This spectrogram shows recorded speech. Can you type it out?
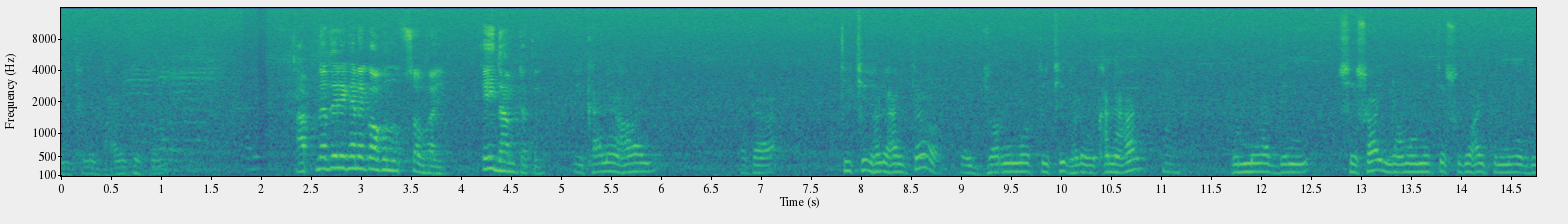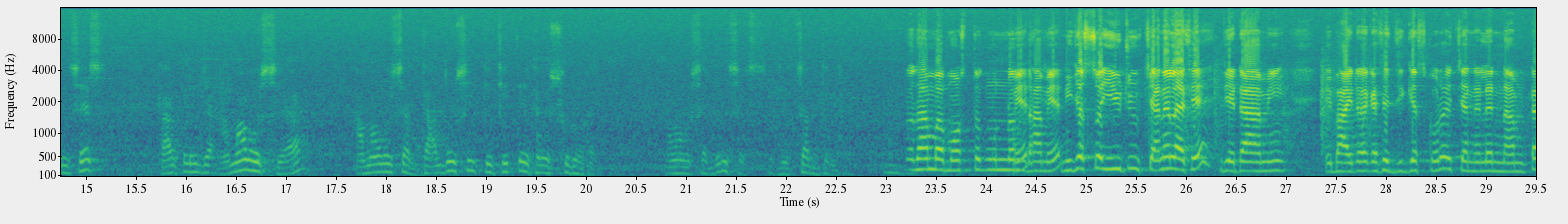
এখানে আপনাদের এখানে কখন উৎসব হয়? এই ধামটাতে। এখানে হয় ওটা তিথি ধরে হয় তো ওই জন্ম তিথি ধরে ওখানে হয়। পূর্ণিমার দিন শেষ হয় নবমীতে শুরু হয় পূর্ণিমার দিন শেষ। তারপরে যে অমাবস্যা অমাবস্যার দ্বাদশী তিথিতে এখানে শুরু হয়। অমাবস্যার দিন শেষ এখানে চার দিন হয় প্রধান বা মস্তক মুন্ডন ধামের নিজস্ব ইউটিউব চ্যানেল আছে যেটা আমি এই ভাইটার কাছে জিজ্ঞেস করো, এই চ্যানেলের নামটা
